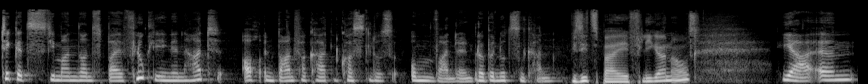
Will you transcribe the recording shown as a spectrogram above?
Tickets, die man sonst bei Fluglinien hat, auch in Bahnfahrkarten kostenlos umwandeln oder benutzen kann. Wie sieht's bei Fliegern aus? Ja, ähm,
